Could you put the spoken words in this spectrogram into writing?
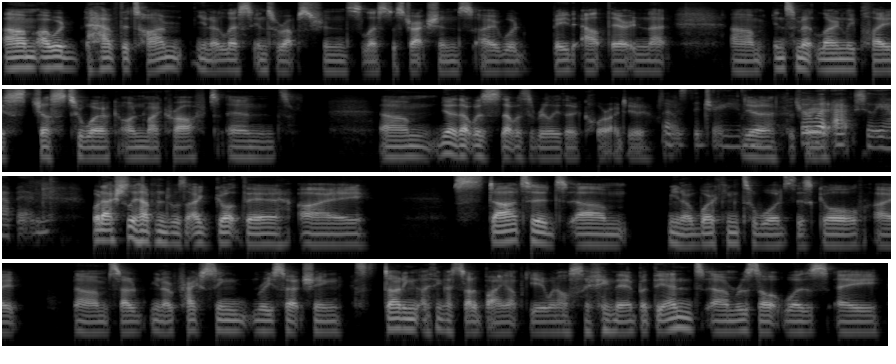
um, I would have the time. You know, less interruptions, less distractions. I would be out there in that um, intimate, lonely place just to work on my craft, and um, yeah, that was that was really the core idea. That was the dream. Yeah, the dream. But what actually happened? What actually happened was I got there, I started, um, you know, working towards this goal. I um, started, you know, practicing, researching, starting. I think I started buying up gear when I was living there, but the end um, result was a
